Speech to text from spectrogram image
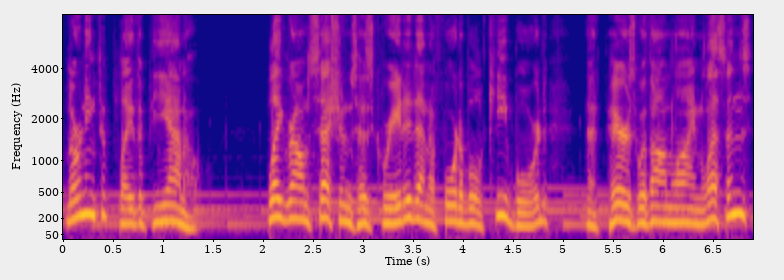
learning to play the piano? Playground Sessions has created an affordable keyboard that pairs with online lessons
